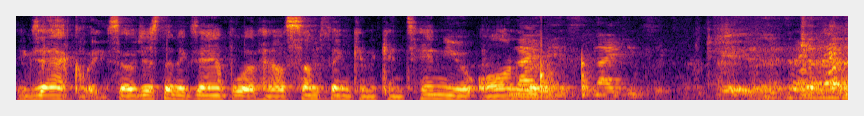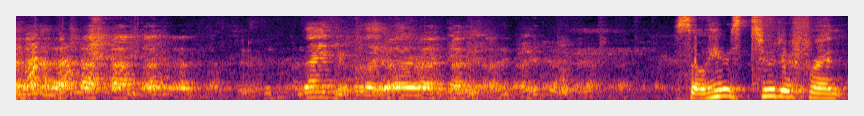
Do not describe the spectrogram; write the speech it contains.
Exactly. So just an example of how something can continue on. 1960. Thank you for that clarification. So here's two different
